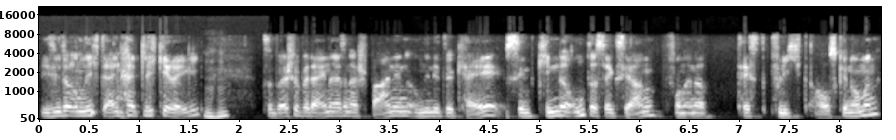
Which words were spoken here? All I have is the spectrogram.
ist wiederum nicht einheitlich geregelt. Mhm. Zum Beispiel bei der Einreise nach Spanien und in die Türkei sind Kinder unter sechs Jahren von einer Testpflicht ausgenommen.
